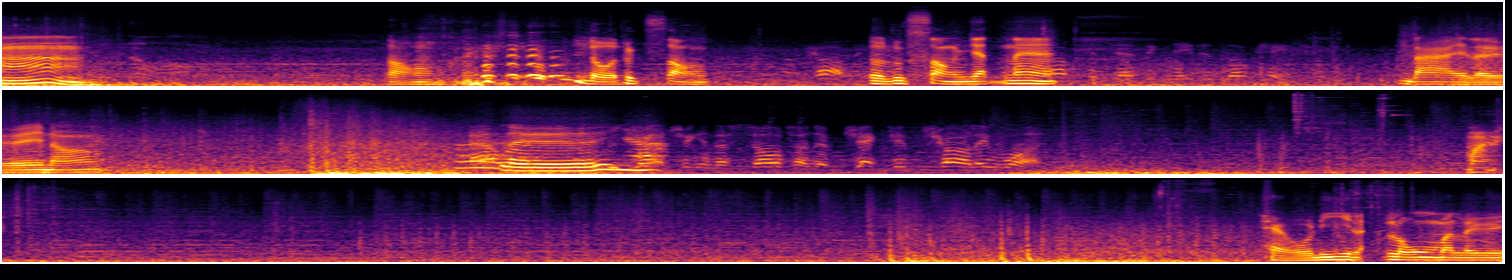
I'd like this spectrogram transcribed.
อืมสอง โดดลูกสอง Copy. โดดลูกสองยัดหน้า Stop the designated location. ได้เลยน้องได้เลย Launching an assault on Objective Charlie 1. มาแถวนี้แหละลงมาเลย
